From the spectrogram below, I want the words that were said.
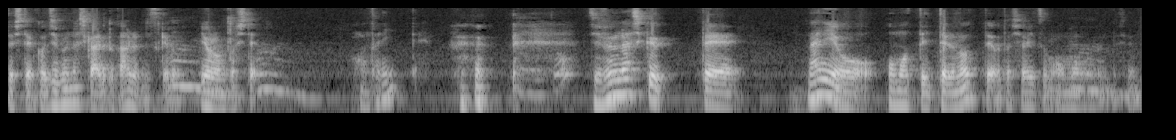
としてこう自分らしくあるとかあるんですけど、うん世論としてう。ん本当に？って 自分らしくって何を思って言ってるのって私はいつも思うんですよね。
